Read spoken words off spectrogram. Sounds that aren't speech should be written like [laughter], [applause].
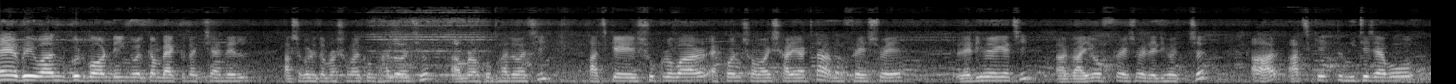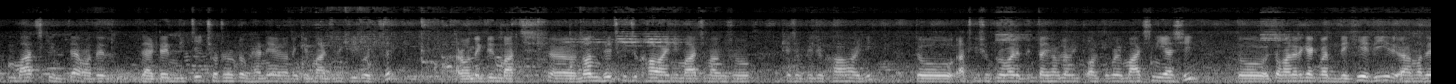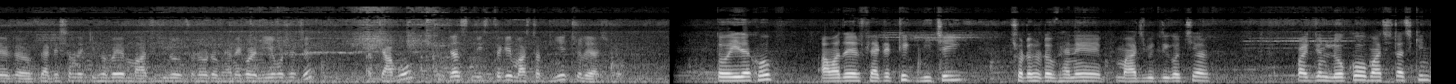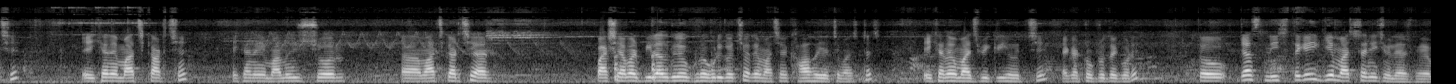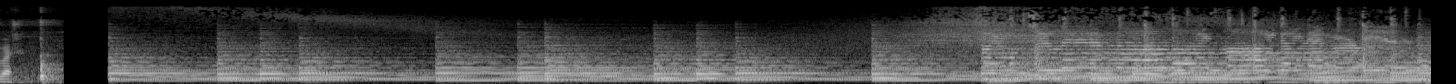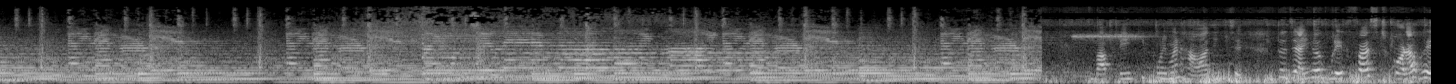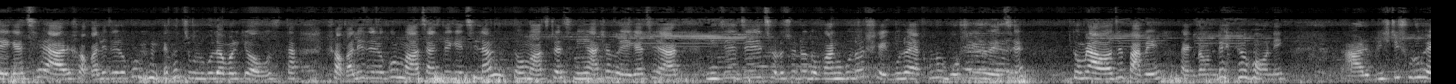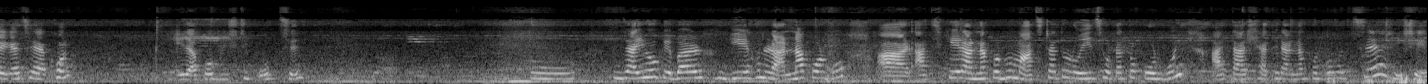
হ্যাঁ everyone good morning welcome back to the channel আশা করি তোমরা সবাই খুব ভালো আছো, আমরাও খুব ভালো আছি। আজকে শুক্রবার, এখন সময় সাড়ে আটটা, আমি ফ্রেশ হয়ে রেডি হয়ে গেছি, আর রাইও ফ্রেশ হয়ে রেডি হচ্ছে। আর আজকে একটু নিচে যাব, মাছ কিনতে, আমাদের ফ্ল্যাটের নিচেই ছোটো ছোটো ভ্যানে অনেকে মাছ বিক্রি করছে। আর অনেকদিন মাছ নন ভেজ কিছু খাওয়া হয়নি, মাছ, মাংস, এসব কিছু খাওয়া হয়নি। তো আজকে শুক্রবারের দিন, তাই ভাবলাম অল্প করে মাছ নিয়ে আসি। তো তোমাদেরকে একবার দেখিয়ে দিই, আমাদের ফ্ল্যাটের সামনে কীভাবে মাছগুলো ছোটো ছোটো ভ্যানে করে নিয়ে বসেছে। আর যাব জাস্ট নিচ থেকে মাছটা নিয়ে চলে আসব। তো এই দেখো, আমাদের ফ্ল্যাটের ঠিক নিচেই ছোট ছোট ভ্যানে মাছ বিক্রি করছে, আর কয়েকজন লোকও মাছ টাছ কিনছে। এইখানে মাছ কাটছে, এখানে মানুষজন মাছ কাটছে, আর পাশে আবার বিড়ালগুলো ঘোরাঘুরি করছে, ওদের মাছের খাওয়া হয়ে যাচ্ছে মাছ টাছ। এইখানেও মাছ বিক্রি হচ্ছে একটা টোটোতে করে। তো জাস্ট নিচ থেকেই গিয়ে মাছটা নিয়ে চলে আসবে এবার। ব্রেকফাস্ট করা হয়ে গেছে, আর সকালে যেরকম, দেখো চুলগুলো আবার কি অবস্থা। সকালে যেরকম মাছ আনতে গেছিলাম, তো মাছ টাছ নিয়ে আসা হয়ে গেছে, আর নিচে যে ছোট ছোট দোকানগুলো, সেগুলো এখনও বসে রয়েছে। তোমরা আওয়াজও পাবে ব্যাকগ্রাউন্ডে অনেক। আর বৃষ্টি শুরু হয়ে গেছে এখন। এরকম বৃষ্টি পড়ছে। যাই হোক, এবার গিয়ে এখন রান্না করব। আর আজকে রান্না করব মাছটা তো রয়েছে, ওটা তো করবই। আর তার সাথে রান্না করব হচ্ছে সে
